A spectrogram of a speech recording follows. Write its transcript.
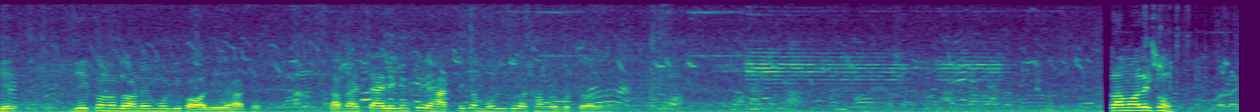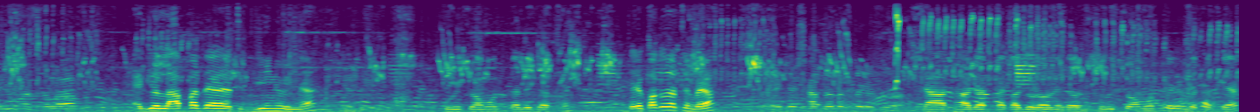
যে যে কোনো ধরনের মুরগি পাওয়া যায় এই হাটে। আপনারা চাইলে কিন্তু এই হাট থেকে মুরগিগুলো সংগ্রহ করতে পারেন আসসালামু আলাইকুম। একজন লাভ দেখা যাচ্ছে গ্রিন উইন না? খুবই চমৎকার দেখতে পাচ্ছেন তো এটা কত যাচ্ছেন ভাইয়া? সাত হাজার টাকা জোড়া। সাত হাজার টাকা জোড়া নিতে পারেন খুবই চমৎকার কিন্তু একটা পেয়ার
